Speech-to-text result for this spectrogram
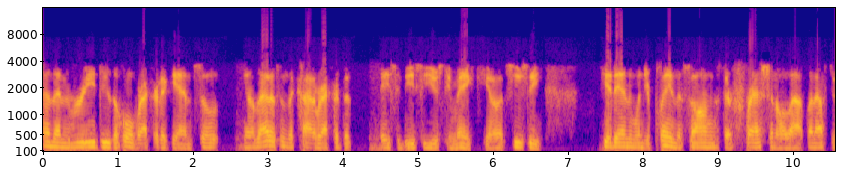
and then redo the whole record again. So you know that isn't the kind of record that ACDC usually make. You know, it's usually get in when you're playing the songs, they're fresh and all that. But after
